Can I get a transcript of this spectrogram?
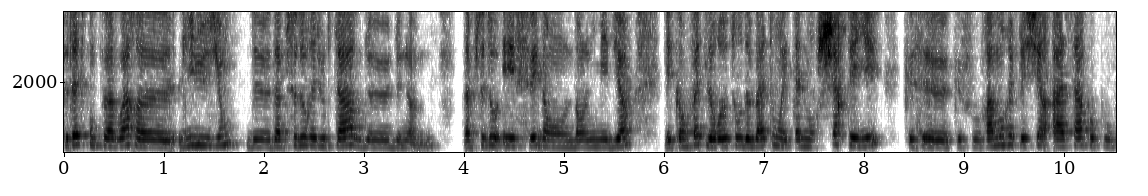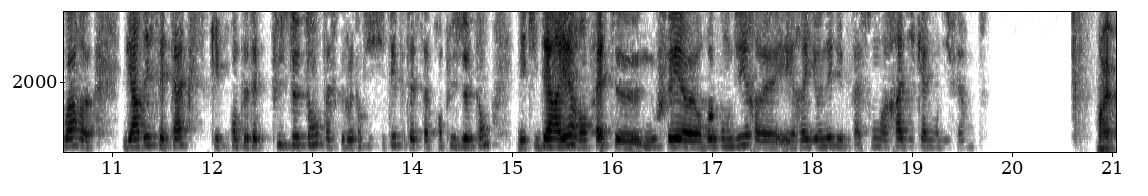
peut-être qu'on peut avoir euh, l'illusion d'un pseudo-résultat ou d'un pseudo-effet dans, l'immédiat, mais qu'en fait le retour de bâton est tellement cher payé qu'il faut vraiment réfléchir à ça pour pouvoir euh, garder cet axe qui prend peut-être plus de temps, parce que l'authenticité peut-être ça prend plus de temps, mais qui derrière en fait euh, nous fait rebondir et rayonner d'une façon radicalement différente. Ouais.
